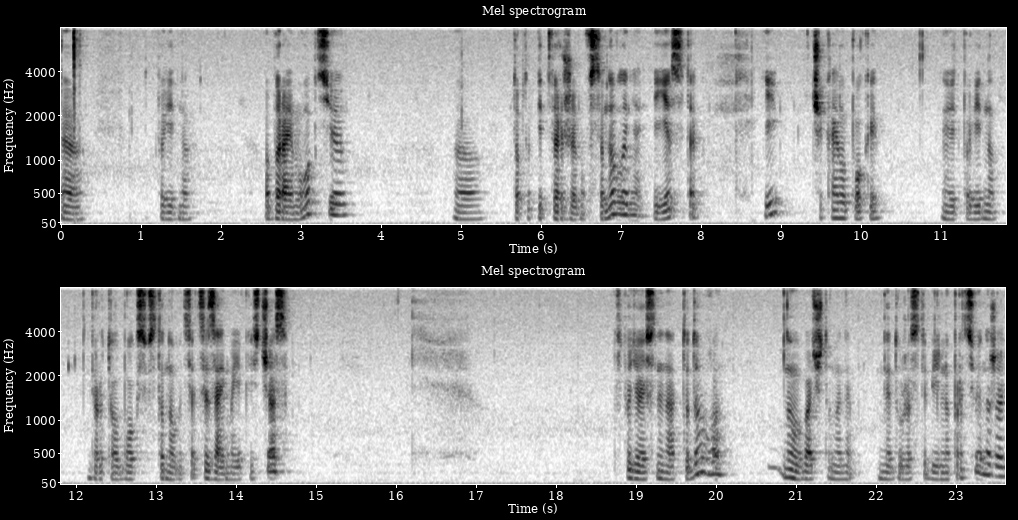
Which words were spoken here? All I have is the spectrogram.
Е, Відповідно, обираємо опцію, е, тобто підтверджуємо встановлення, Yes, так, і чекаємо, поки відповідно VirtualBox встановиться. Це займе якийсь час. Сподіваюсь, не надто довго. Ну, ви бачите, у мене не дуже стабільно працює, на жаль,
